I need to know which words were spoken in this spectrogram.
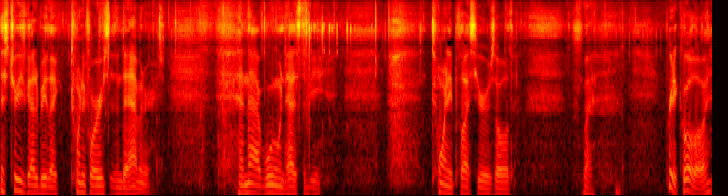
This tree's got to be like 24 inches in diameter. And that wound has to be 20 plus years old. But pretty cool though, eh?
